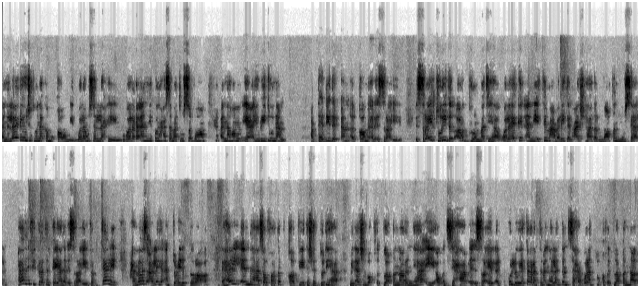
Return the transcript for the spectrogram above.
أن لا يوجد هناك مقاومين ولا مسلحين ولا أن يكون حسب ما توصفهم أنهم يريدون تهديد الأمن القومي الإسرائيلي، إسرائيل تريد الأرض برمتها ولكن أن يتم عملية العيش هذا المواطن مسالم، هذه فكرة الكيان الإسرائيلي، فبالتالي حماس عليها أن تعيد القراءة، هل إنها سوف تبقى في تشددها من أجل وقف إطلاق النار النهائي أو انسحاب إسرائيل الكل؟ وهي تعلم انها لن تنسحب ولن توقف إطلاق النار،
